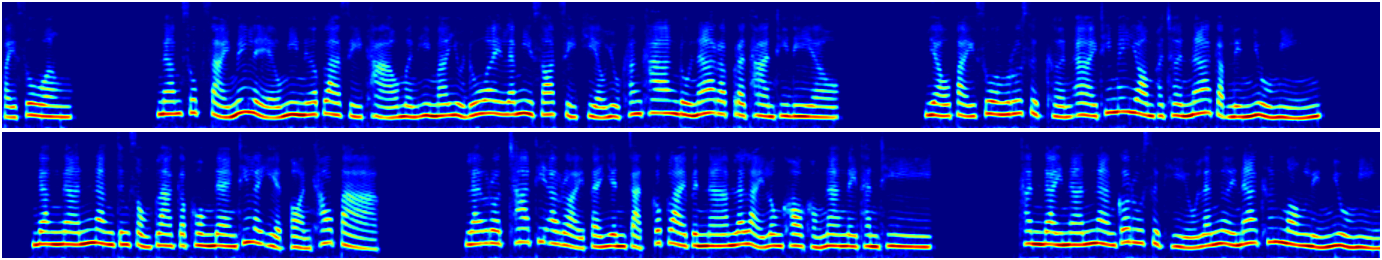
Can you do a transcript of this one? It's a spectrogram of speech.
ไปซวง น้ำซุปใสไม่เหลวมีเนื้อปลาสีขาวเหมือนหิมะอยู่ด้วย และมีซอสสีเขียวอยู่ข้างๆ ดูน่ารับประทานทีเดียว เหยาไปซวงรู้สึกเขินอายที่ไม่ยอมเผชิญหน้ากับลินอยู่หมิง ดังนั้นนางจึงส่งปลากระพงแดงที่ละเอียดอ่อนเข้าปาก และรสชาติที่อร่อยแต่เย็นจัดก็กลายเป็นน้ำและไหลลงคอของนางในทันที ทันใดนั้นนางก็รู้สึกหิวและเงยหน้าขึ้นมองหลินอยู่หมิง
